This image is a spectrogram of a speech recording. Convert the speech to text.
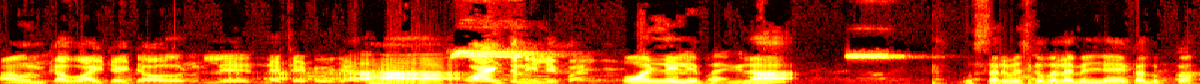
हाँ उनका वाइट हाइट और ले नेट हो जाए हाँ। पॉइंट तो नहीं ले पाएँगे। पॉइंट नहीं ले पाएँगे ना। वो सर्विस का भला मिल जाए एका दुक्का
